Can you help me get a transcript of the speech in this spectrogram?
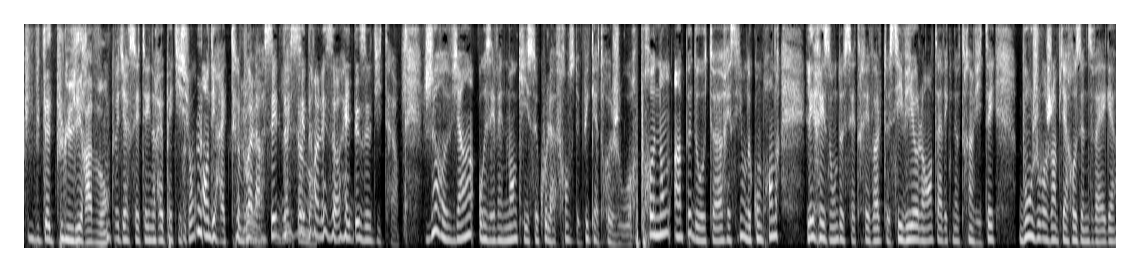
peut-être pu le lire avant. On peut dire que c'était une répétition en direct. Voilà, Voilà, c'est dans les oreilles des auditeurs. Je reviens aux événements qui secouent la France depuis quatre jours. Prenons un peu de hauteur, essayons de comprendre les raisons de cette révolte si violente avec notre invité. Bonjour Jean-Pierre Rosenzweig.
